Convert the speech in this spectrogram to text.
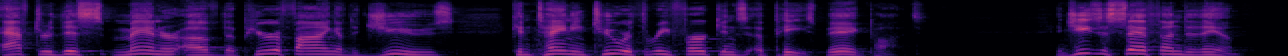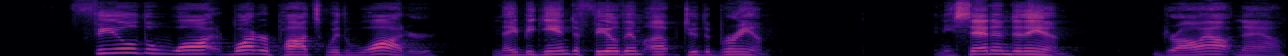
After this manner of the purifying of the Jews containing two or three firkins apiece big pots. And Jesus saith unto them fill the water pots with water. And they began to fill them up to the brim. And he said unto them draw out now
